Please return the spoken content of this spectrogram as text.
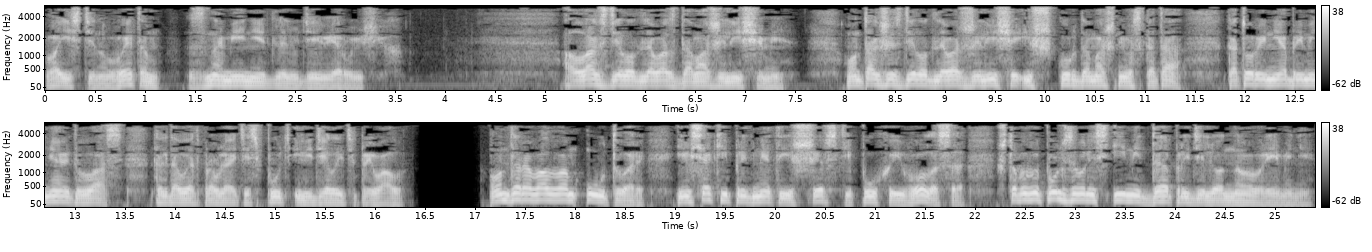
Воистину, в этом знамение для людей верующих. Аллах сделал для вас дома жилищами. Он также сделал для вас жилища из шкур домашнего скота, которые не обременяют вас, когда вы отправляетесь в путь или делаете привал. Он даровал вам утварь и всякие предметы из шерсти, пуха и волоса, чтобы вы пользовались ими до определенного времени.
